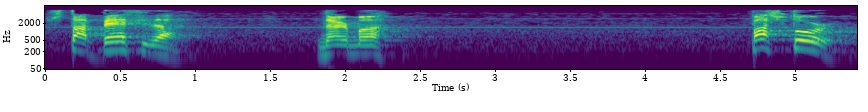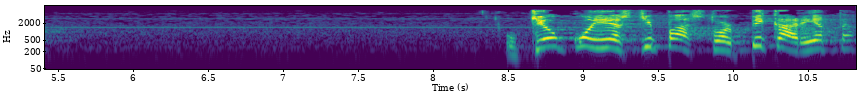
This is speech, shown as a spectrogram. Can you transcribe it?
estabefe na, na irmã. Pastor, o que eu conheço de pastor picareta,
